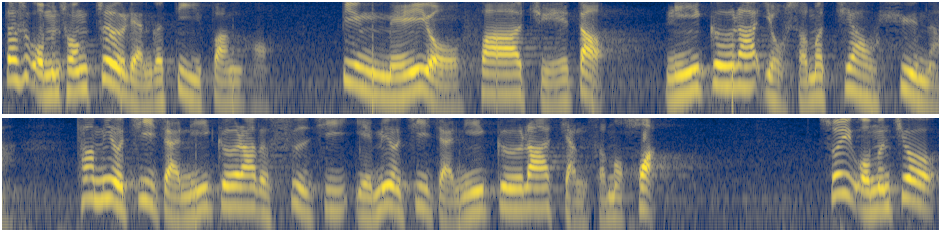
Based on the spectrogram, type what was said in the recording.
但是我们从这两个地方哈，并没有发觉到尼哥拉有什么教训呐、啊？他没有记载尼哥拉的事迹，也没有记载尼哥拉讲什么话。所以我们就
